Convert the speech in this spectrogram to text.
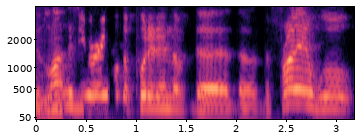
As Mhm. long as you're able to put it in the the the, the front end, we'll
